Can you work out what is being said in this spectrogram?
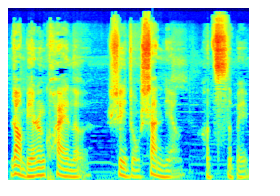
让别人快乐是一种善良和慈悲，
